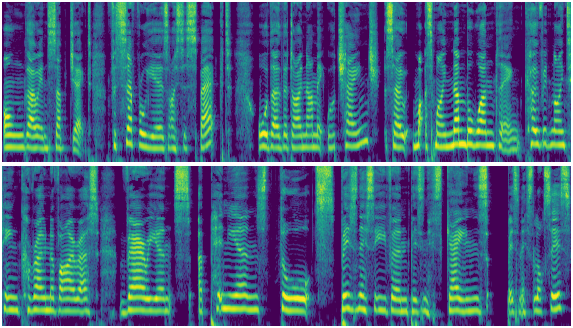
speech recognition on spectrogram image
ongoing subject for several years, I suspect, although the dynamic will change. So that's my number one thing. COVID-19, coronavirus, variants, opinions, thoughts, business even, business gains, business losses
